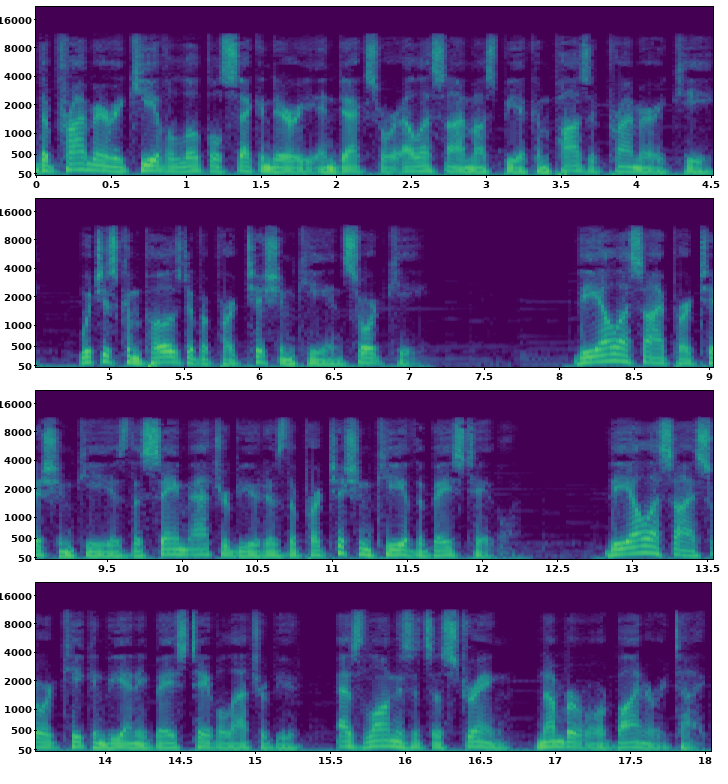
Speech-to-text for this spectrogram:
The primary key of a local secondary index or LSI must be a composite primary key, which is composed of a partition key and sort key. The LSI partition key is the same attribute as the partition key of the base table. The LSI sort key can be any base table attribute, as long as it's a string, number or binary type.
